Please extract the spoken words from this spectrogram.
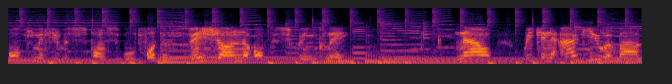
ultimately responsible for the vision of the screenplay. Now, we can argue about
